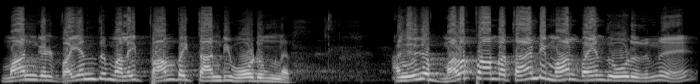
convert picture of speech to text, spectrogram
மான்கள் பயந்து மலை பாம்பை தாண்டி ஓடும்னர். அங்க இருக்க மலைப்பாம்பை தாண்டி மான் பயந்து ஓடுதுன்னு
